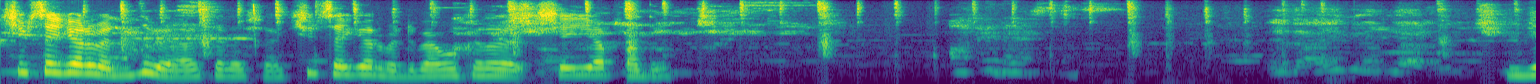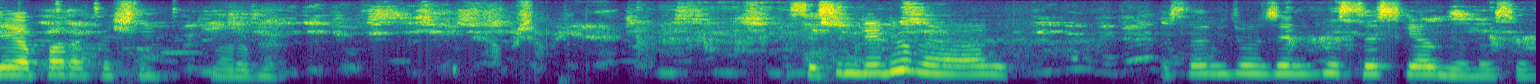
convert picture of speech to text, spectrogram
Ben. Kimse görmedi değil mi arkadaşlar? Kimse görmedi. Ben o kadar şey yapmadım. Hile yapar arkadaşlar. Araba. Sesim geliyor mu ya abi? Mesela video üzerinde ses gelmiyor mesela.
